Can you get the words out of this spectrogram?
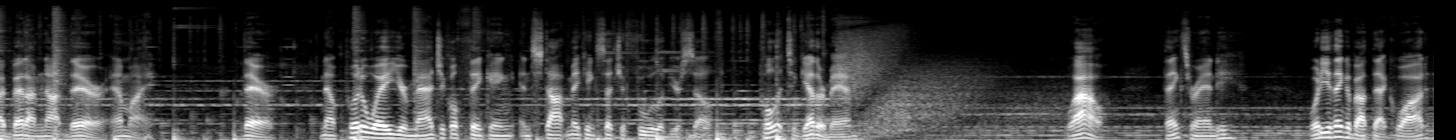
I bet I'm not there, am I? There. Now put away your magical thinking and stop making such a fool of yourself. Pull it together, man. Wow. Thanks, Randy. What do you think about that, Quad?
